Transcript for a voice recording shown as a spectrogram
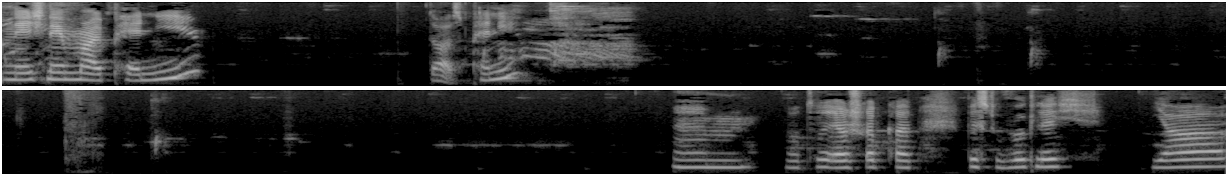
Nee, ich nehme mal Penny. Da ist Penny. Ähm, warte, er schreibt gerade, bist du wirklich? Ja.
